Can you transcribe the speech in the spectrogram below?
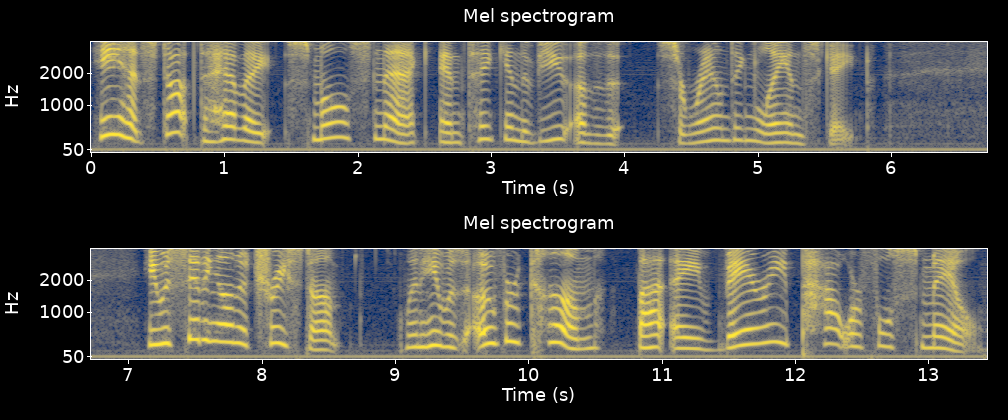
He had stopped to have a small snack and take in the view of the surrounding landscape. He was sitting on a tree stump when he was overcome by a very powerful smell.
